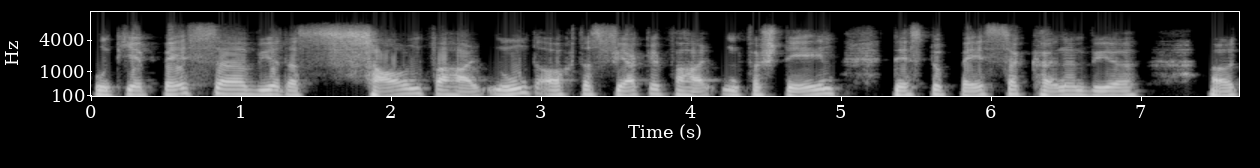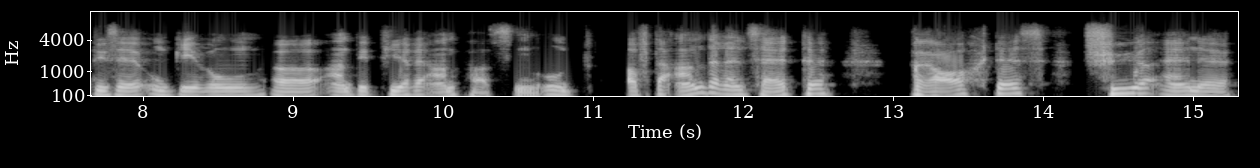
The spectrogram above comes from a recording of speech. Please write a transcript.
Und je besser wir das Sauenverhalten und auch das Ferkelverhalten verstehen, desto besser können wir äh, diese Umgebung äh, an die Tiere anpassen. Und auf der anderen Seite braucht es für eine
